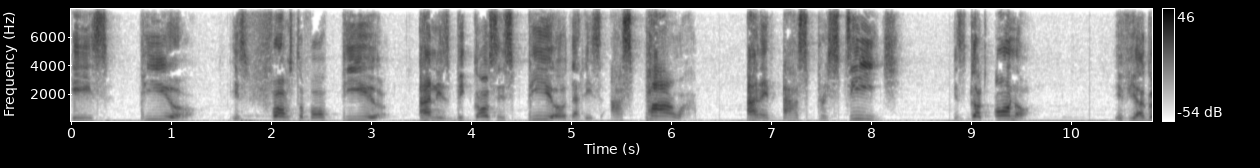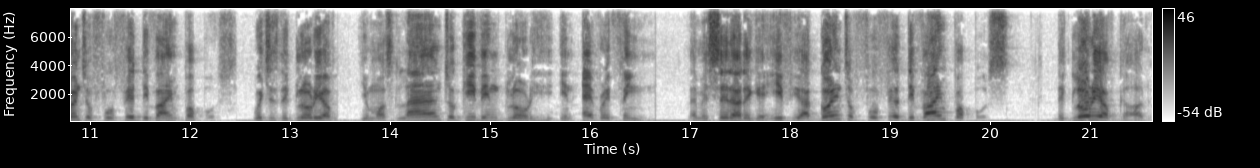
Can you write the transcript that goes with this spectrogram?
is pure. It's first of all pure. And it's because it's pure that it has power and it has prestige. It's got honor. If you are going to fulfill divine purpose, which is the glory of you must learn to give him glory in everything. Let me say that again. If you are going to fulfill divine purpose, the glory of God,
